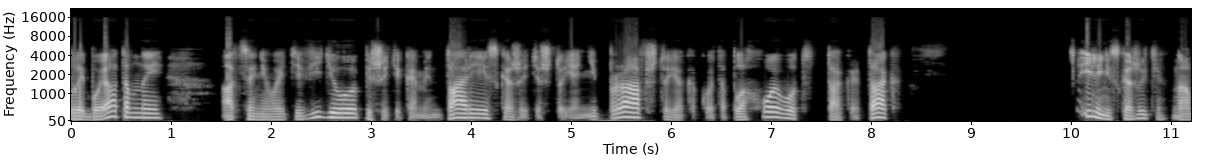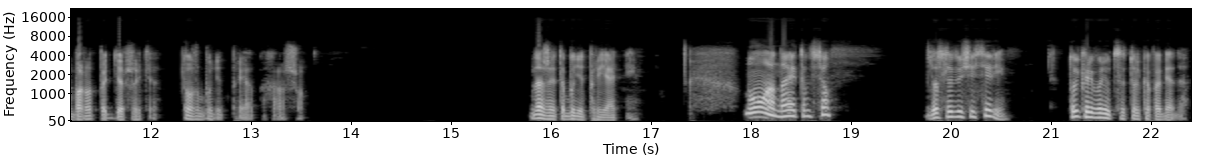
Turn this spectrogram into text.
Playboy Атомный. Оценивайте видео, пишите комментарии, скажите, что я не прав, что я какой-то плохой, вот так и так. Или не скажите, наоборот, поддержите. Тоже будет приятно, хорошо. Даже это будет приятней. Ну, а на этом все. До следующей серии. Только революция, только победа.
